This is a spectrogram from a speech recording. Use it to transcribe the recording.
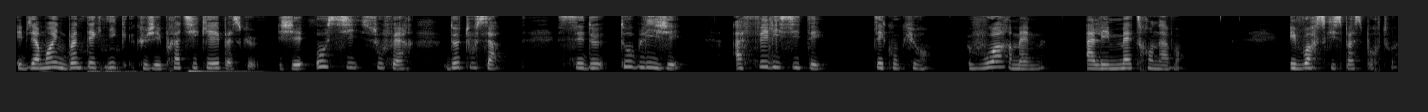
eh bien moi une bonne technique que j'ai pratiquée parce que j'ai aussi souffert de tout ça, c'est de t'obliger à féliciter tes concurrents voire même à les mettre en avant et voir ce qui se passe pour toi.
